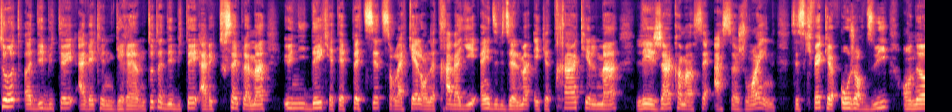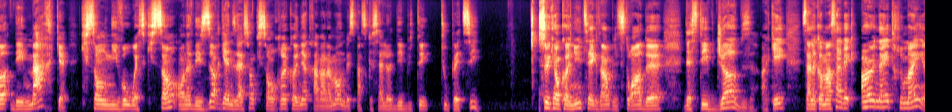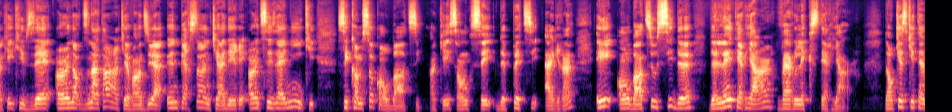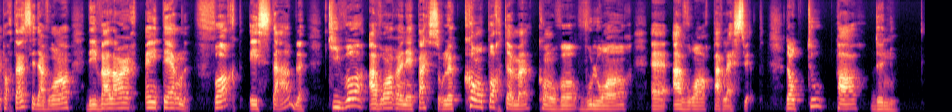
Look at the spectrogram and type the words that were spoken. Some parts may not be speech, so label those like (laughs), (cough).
Tout a débuté avec une graine. Tout a débuté avec tout simplement une idée qui était petite sur laquelle on a travaillé individuellement et que tranquillement, les gens commençaient à se joindre. C'est ce qui fait qu'aujourd'hui, on a des marques qui sont au niveau où est-ce sont. On a des organisations qui sont reconnues à travers le monde, mais c'est parce que ça a débuté tout petit ceux qui ont connu, tu sais, exemple, l'histoire de, de Steve Jobs, OK? Ça a commencé avec un être humain, OK, qui faisait un ordinateur, qui a vendu à une personne, qui a adhéré à un de ses amis, qui... C'est comme ça qu'on bâtit, OK? Donc, c'est de petit à grand. Et on bâtit aussi de, de l'intérieur vers l'extérieur. Donc, qu'est-ce qui est important? C'est d'avoir des valeurs internes fortes et stables qui va avoir un impact sur le comportement qu'on va vouloir euh, avoir par la suite. Donc, tout part de nous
